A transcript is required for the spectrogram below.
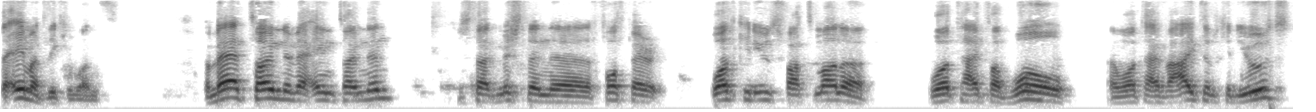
the Emadlikin ones. Start Mishnah in the fourth parak. What can you use for Atmana? What type of wool and what type of item can you use?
